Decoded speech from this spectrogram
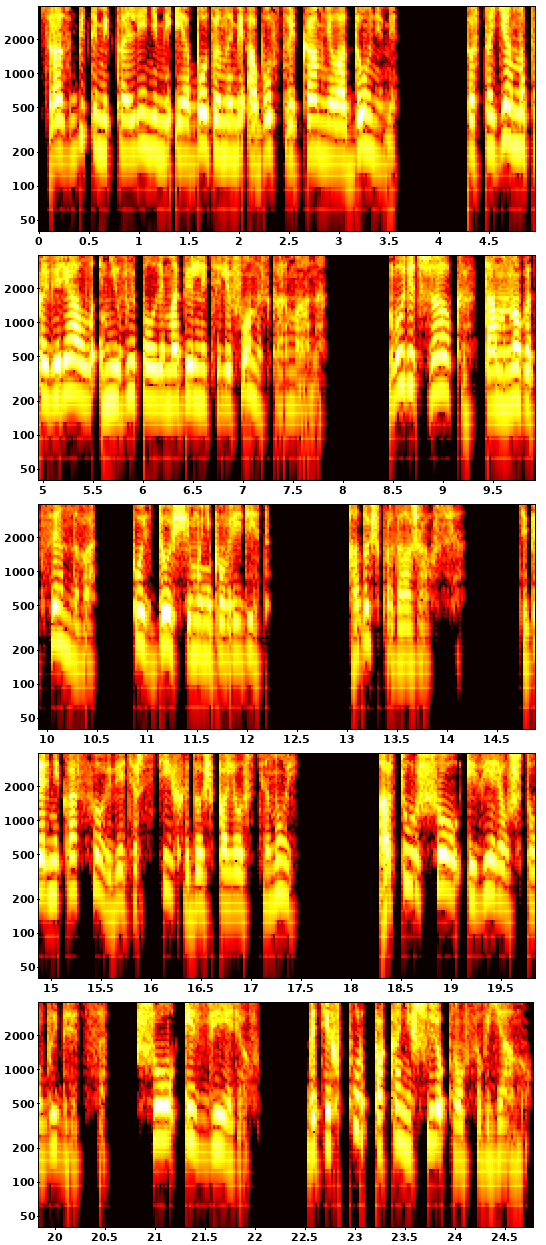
с разбитыми коленями и ободранными об острые камни ладонями. Постоянно проверял, не выпал ли мобильный телефон из кармана. Будет жалко, там много ценного, пусть дождь ему не повредит. А дождь продолжался. Теперь не косой, ветер стих, и дождь полил стеной. Артур шел и верил, что выберется. Шел и верил. До тех пор, пока не шлепнулся в яму.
